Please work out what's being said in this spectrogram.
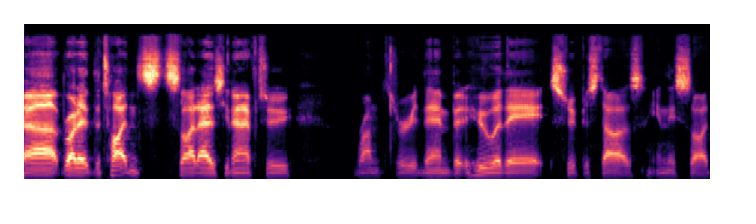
Uh, right at the Titans side, as you don't have to run through them, but who are their superstars in this side?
